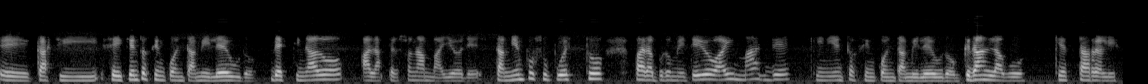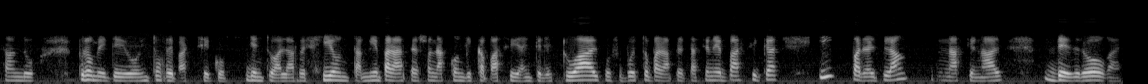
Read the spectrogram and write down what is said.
eh, casi 650.000 euros destinados a las personas mayores. También, por supuesto, para Prometeo hay más de 550.000 euros. Gran labor que está realizando Prometeo en Torre Pacheco y en toda la región, también para las personas con discapacidad intelectual, por supuesto para las prestaciones básicas y para el Plan Nacional de Drogas.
